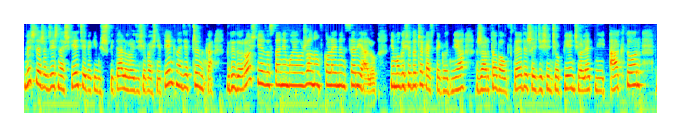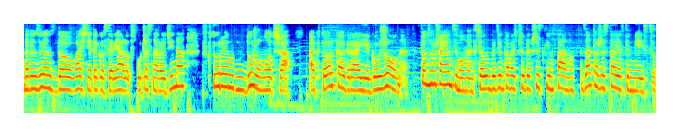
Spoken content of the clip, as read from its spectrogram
Myślę, że gdzieś na świecie, w jakimś szpitalu rodzi się właśnie piękna dziewczynka. Gdy dorośnie, zostanie moją żoną w kolejnym serialu. Nie mogę się doczekać tego dnia, żartował wtedy 65-letni aktor, nawiązując do właśnie tego serialu Współczesna Rodzina, w którym dużo młodsza aktorka gra jego żonę. To wzruszający moment. Chciałbym podziękować przede wszystkim fanom za to, że stoję w tym miejscu.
